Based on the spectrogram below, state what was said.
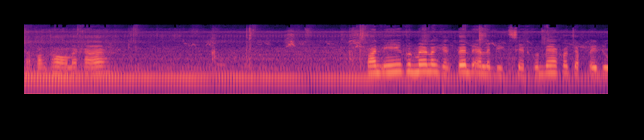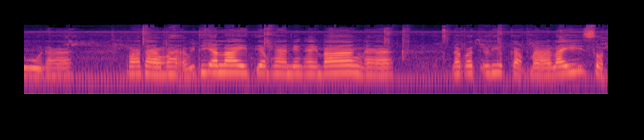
สาพังทองนะคะวันนี้คุณแม่หลังจากเต้นแอโรบิกเสร็จคุณแม่ก็จะไปดูนะคะว่าทางมหาวิทยาลัยเตรียมงานยังไงบ้างนะคะ แล้วก็จะรีบกลับมาไลฟ์สด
